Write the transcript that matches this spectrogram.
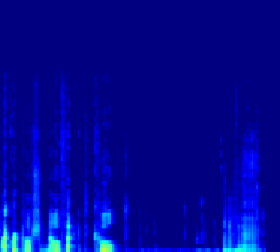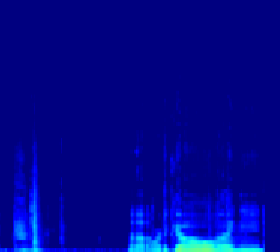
Awkward potion, no effect. Cool. Uh, where to go? I need...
